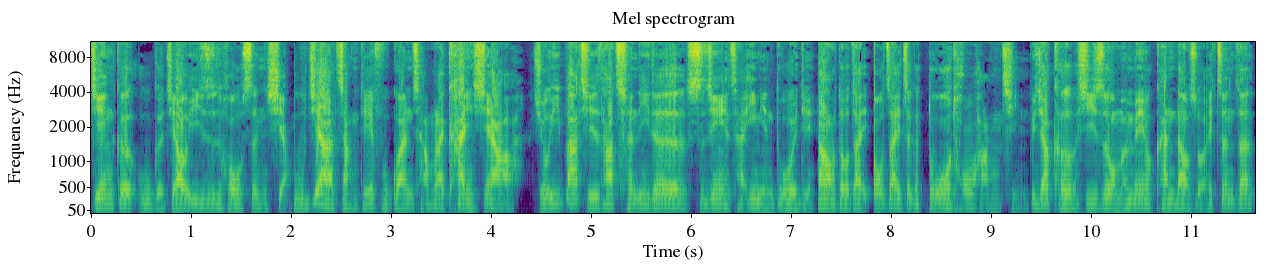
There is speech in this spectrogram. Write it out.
间隔五个交易日后生效。股价涨跌幅观察，我们来看一下啊，九一八其实它成立的时间也才一年多一点，刚好都在都在这个多头行情。比较可惜是我们没有看到说，哎，真的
